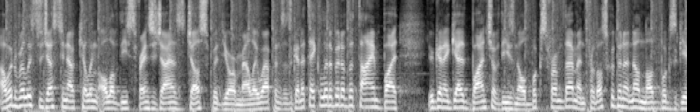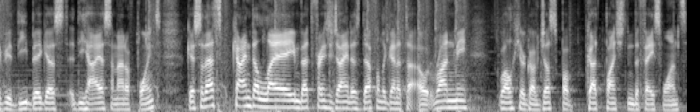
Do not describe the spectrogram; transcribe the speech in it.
I would really suggest you now killing all of these frenzy giants just with your melee weapons. It's gonna take a little bit of the time, but you're gonna get a bunch of these notebooks from them. And for those who do not know, notebooks give you the biggest, the highest amount of points. Okay, so that's kind of lame. That frenzy giant is definitely gonna outrun me. Well, here. I've just got punched in the face once.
